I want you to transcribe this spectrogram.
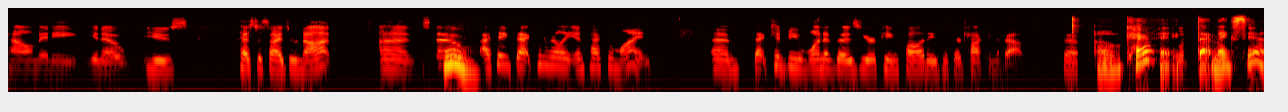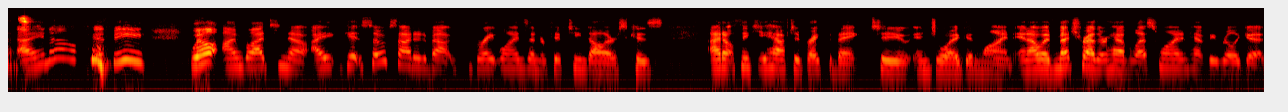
how many, you know, use pesticides or not. Um, so Mm. I think that can really impact a wine. Um, that could be one of those European qualities that they're talking about. so Okay, that makes sense. I know. Could be. Well, I'm glad to know. I get so excited about great wines under $15 because I don't think you have to break the bank to enjoy a good wine. And I would much rather have less wine and have it be really good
